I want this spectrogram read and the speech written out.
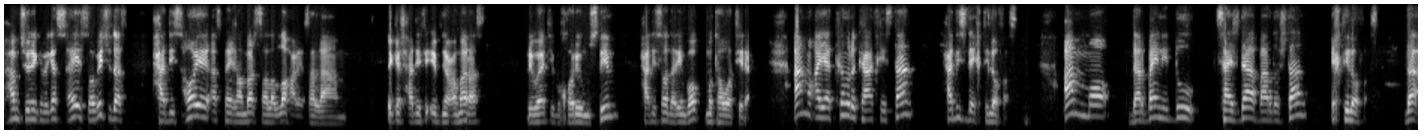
همچنین که میگه صحیح ثابت شده است حدیث های از پیغمبر صلی الله علیه وسلم. یکیش حدیث ابن عمر است. روایت بخاری و مسلم. حدیث ها در این باب متواتره. اما ایا کم رکعت خستن حدیث در اختلاف است. اما در بین دو سجده برداشتن اختلاف است. در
